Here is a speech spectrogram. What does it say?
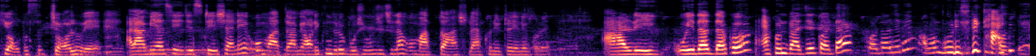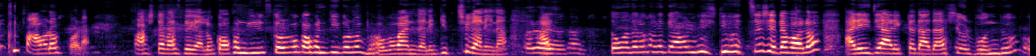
কি অবস্থা জল হয়ে। আর আমি আছি এই যে স্টেশনে, ও মাত্র আমি অনেকক্ষণ ধরে বসে বসেছিলাম ও মাত্র আসলো এখনই ট্রেনে করে। আর এই ওয়েদার দেখো, এখন বাজে কটা? কটা বাজে রে? আমার ঘড়িতে টাইম পাওয়ার অফ করা। পাঁচটা বাজতে গেল। কখন রিলস করব কখন কি করব ভগবান জানে কিচ্ছু জানি না। আর তোমাদের ওখানে কেমন বৃষ্টি হচ্ছে সেটা বলো। আর এই যে আরেকটা দাদা আসছে ওর বন্ধু ও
